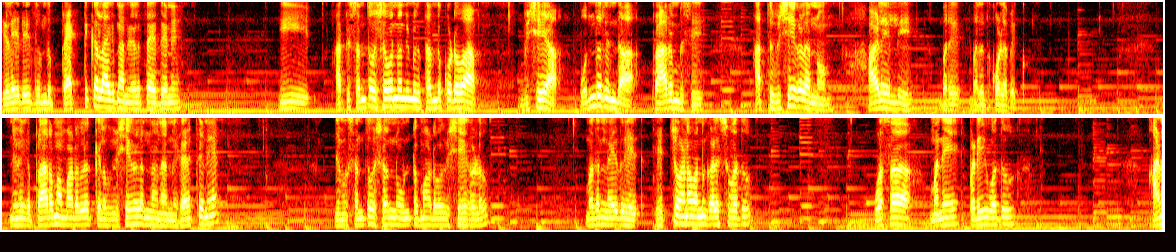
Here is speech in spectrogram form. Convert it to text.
ಗೆಳೆಯರೆ ಇದೊಂದು ಪ್ರಾಕ್ಟಿಕಲ್ ಆಗಿ ನಾನು ಹೇಳ್ತಾ ಇದ್ದೇನೆ. ಈ ಅತಿ ಸಂತೋಷವನ್ನು ನಿಮಗೆ ತಂದುಕೊಡುವ ವಿಷಯ ಒಂದರಿಂದ ಪ್ರಾರಂಭಿಸಿ ಹತ್ತು ವಿಷಯಗಳನ್ನು ಹಾಳೆಯಲ್ಲಿ ಬರೆ, ಬರೆದುಕೊಳ್ಳಬೇಕು. ನಿಮಗೆ ಪ್ರಾರಂಭ ಮಾಡಲು ಕೆಲವು ವಿಷಯಗಳನ್ನು ನಾನು ಹೇಳ್ತೇನೆ. ನಿಮಗೆ ಸಂತೋಷವನ್ನು ಉಂಟು ಮಾಡುವ ವಿಷಯಗಳು. ಮೊದಲನೆಯದು ಹೆಚ್ಚು ಹಣವನ್ನು ಗಳಿಸುವುದು. ಹೊಸ ಮನೆ ಪಡೆಯುವುದು. ಹಣ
